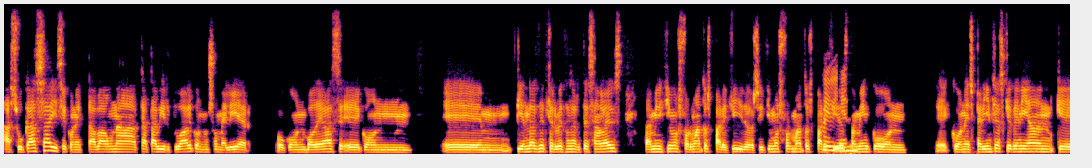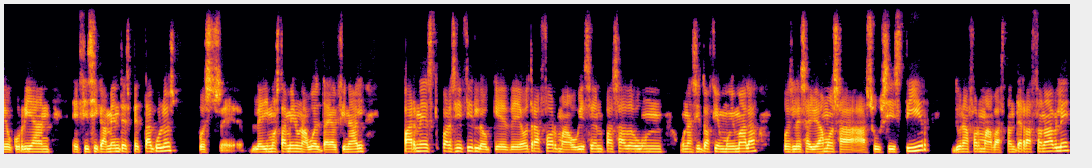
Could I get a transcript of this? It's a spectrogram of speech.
a su casa y se conectaba a una cata virtual con un sommelier o con bodegas, eh, con em, tiendas de cervezas artesanales, también hicimos formatos parecidos. Hicimos formatos parecidos también con, eh, con experiencias que tenían, que ocurrían eh, físicamente, espectáculos, pues le dimos también una vuelta y al final partners, por así decirlo, que de otra forma hubiesen pasado una situación muy mala, pues les ayudamos a subsistir de una forma bastante razonable.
